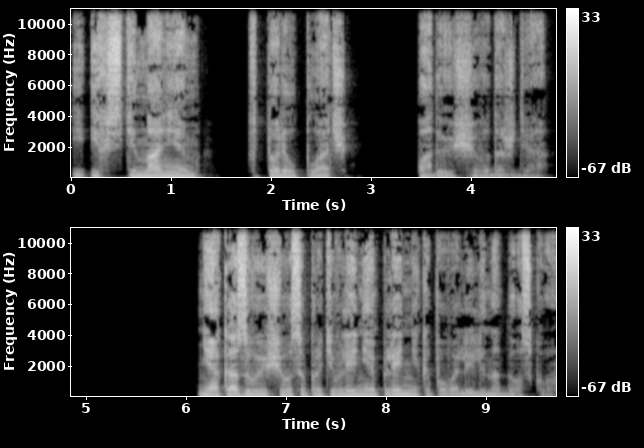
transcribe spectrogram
и их стенанием вторил плач падающего дождя. Не оказывающего сопротивления пленника повалили на доску.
